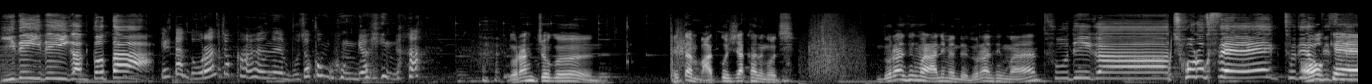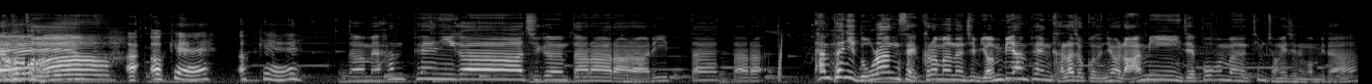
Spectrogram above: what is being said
2대2대 2 각 떴다! 일단 노란 쪽 하면은 무조건 공격인가? 노란 쪽은 일단 맞고 시작하는 거지. 노란색만 아니면 돼. 노란색만. 2D가 초록색 2D랑 오케이. 비슷해 아, 오케이. 오케이. 그 다음에 한펜이가 지금 따라라라리따 따라 한펜이 노란색 그러면은 지금 연비 한 펜 갈라졌거든요 라미 이제 뽑으면 팀 정해지는 겁니다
